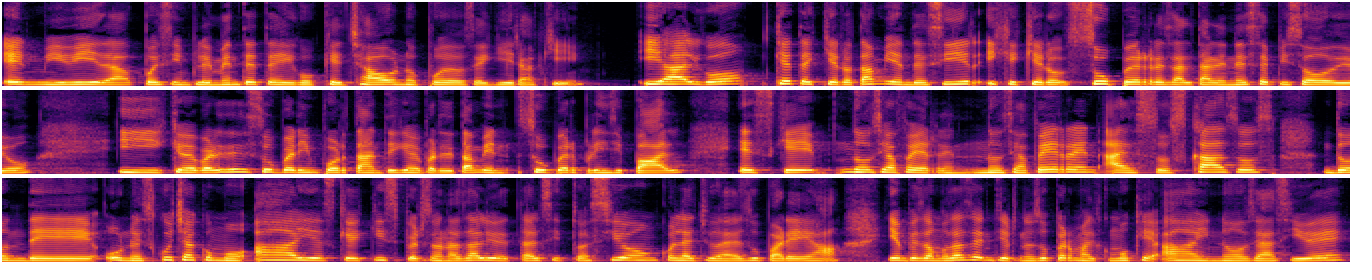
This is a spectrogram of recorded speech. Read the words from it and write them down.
en mi vida, pues simplemente te digo que chao, no puedo seguir aquí. Y algo que te quiero también decir y que quiero súper resaltar en este episodio y que me parece súper importante y que me parece también súper principal es que no se aferren, no se aferren a estos casos donde uno escucha como, ay, es que X persona salió de tal situación con la ayuda de su pareja y empezamos a sentirnos súper mal como que, ay, no, o sea, si ve,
